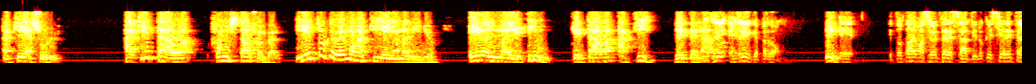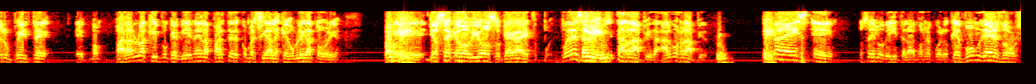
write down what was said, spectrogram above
aquí azul. Aquí estaba von Stauffenberg. Y esto que vemos aquí en amarillo era el maletín que estaba aquí, de este lado. Enrique, perdón. Eh, esto está demasiado interesante y no quisiera interrumpirte, eh, pararlo aquí porque viene la parte de comerciales que es obligatoria. Eh, yo sé que es odioso que haga esto. Puede ser una cosita rápida, algo rápido. Una es, no sé si lo dijiste, no recuerdo, que von Gerdorf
